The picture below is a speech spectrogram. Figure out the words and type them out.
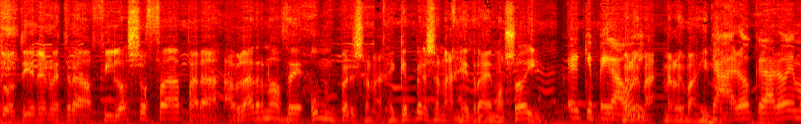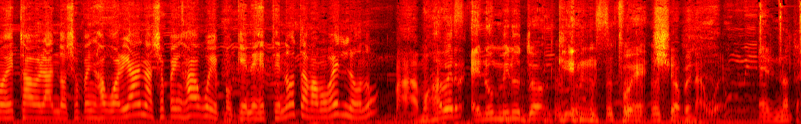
minuto tiene nuestra filósofa para hablarnos de un personaje. ¿Qué personaje traemos hoy? El que pega Me lo, hoy. ima- me lo imagino. Claro, claro, hemos estado hablando Schopenhaueriana, Schopenhauer, ¿por quién es este nota? Vamos a verlo, ¿no? Vamos a ver en un minuto quién fue Schopenhauer. El nota.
